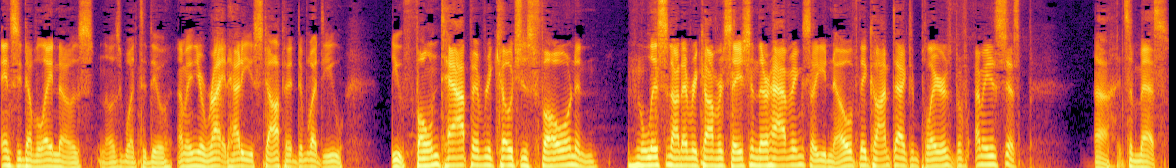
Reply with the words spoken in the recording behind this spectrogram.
NCAA knows knows what to do. I mean, you're right. How do you stop it? What do you do? You phone tap every coach's phone and listen on every conversation they're having, so you know if they contacted players. Before. I mean, it's just, uh, it's a mess.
